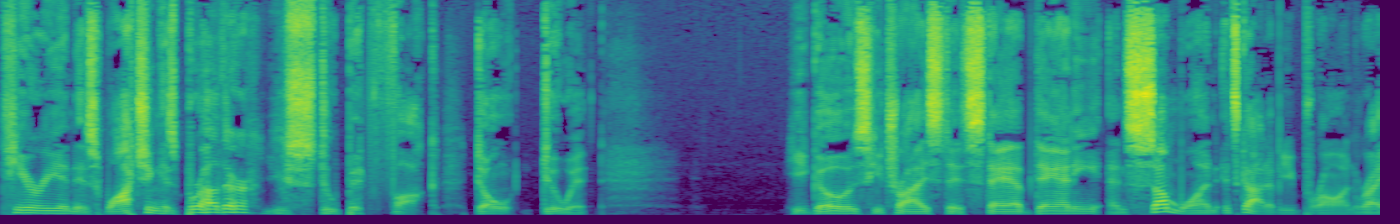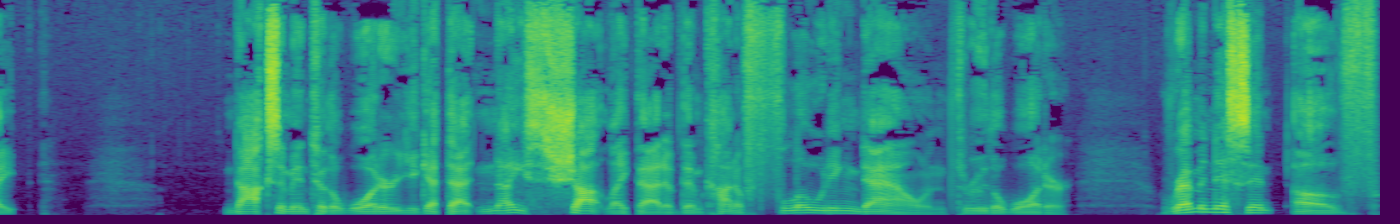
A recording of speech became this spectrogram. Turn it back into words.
Tyrion is watching his brother. You stupid fuck. Don't do it. He goes, he tries to stab Dany, and someone, it's got to be Bronn, right? Knocks him into the water. You get that nice shot like that of them kind of floating down through the water, reminiscent of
